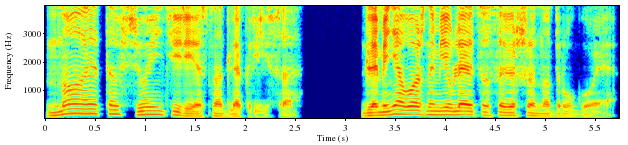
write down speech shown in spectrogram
Но это все интересно для Криса. Для меня важным является совершенно другое.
